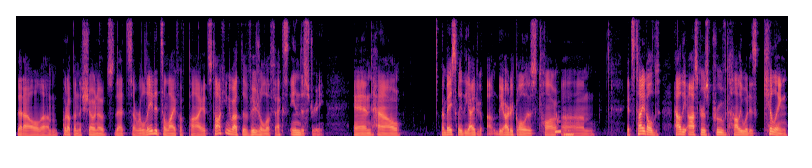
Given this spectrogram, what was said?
that I'll um, put up in the show notes that's uh, related to Life of Pi. It's talking about the visual effects industry and how, and basically the uh, the article is ta- um, it's titled "How the Oscars Proved Hollywood is Killing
